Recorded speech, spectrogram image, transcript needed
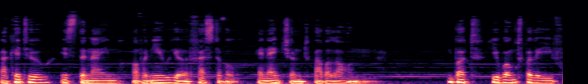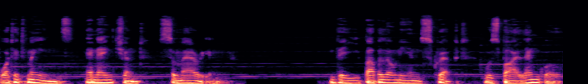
Akitu is the name of a New Year festival in ancient Babylon. But you won't believe what it means in ancient Sumerian. The Babylonian script was bilingual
